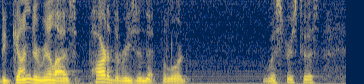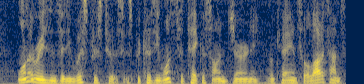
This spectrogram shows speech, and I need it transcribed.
begun to realize part of the reason that the Lord whispers to us, one of the reasons that he whispers to us is because he wants to take us on journey, okay? And so a lot of times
